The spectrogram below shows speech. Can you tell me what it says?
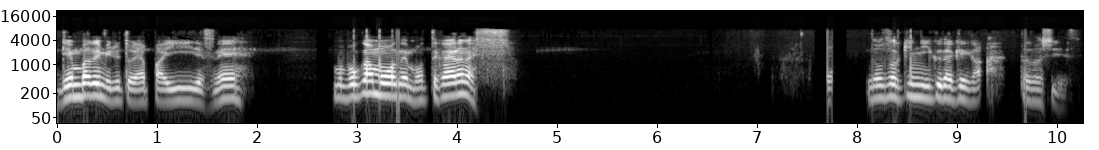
ー、現場で見るとやっぱいいですね。もう僕はもうね、持って帰らないです。覗きに行くだけが楽しいです。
